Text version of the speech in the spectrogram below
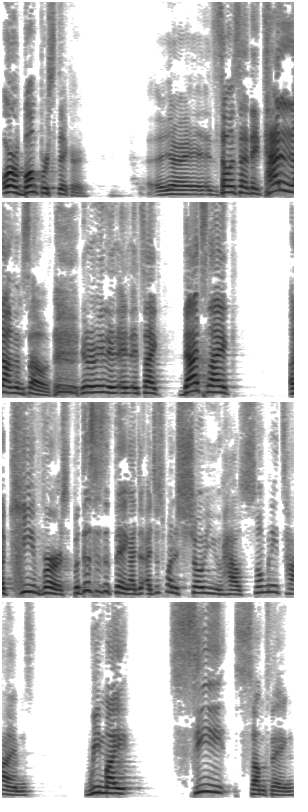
or a bumper sticker? Uh, you know, someone said they tatted it on themselves. You know what I mean? It, it, it's like, that's like a key verse. But this is the thing. I, I just want to show you how so many times we might see something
